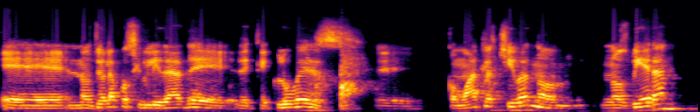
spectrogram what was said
eh, nos dio la posibilidad de, que clubes eh, como Atlas Chivas no, nos vieran,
